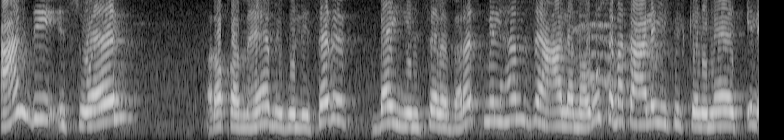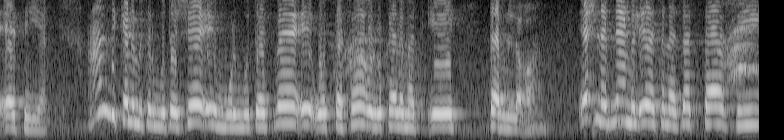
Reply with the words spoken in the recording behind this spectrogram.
عندي السؤال رقم ها بيقول لي سبب بين سبب رسم الهمزة على ما رسمت عليه في الكلمات الآتية. عندي كلمة المتشائم والمتفائل والتفاؤل وكلمة إيه؟ تملأها إحنا بنعمل إيه يا سنة ستة؟ في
